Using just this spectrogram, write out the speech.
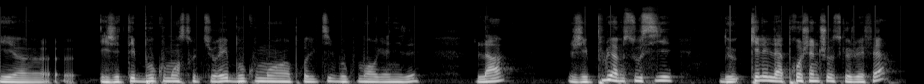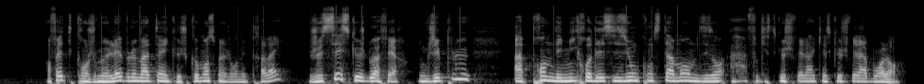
Euh, et, j'étais beaucoup moins structuré, beaucoup moins productif, beaucoup moins organisé. Là, j'ai plus à me soucier de quelle est la prochaine chose que je vais faire. En fait, quand je me lève le matin et que je commence ma journée de travail, je sais ce que je dois faire. Donc j'ai plus à prendre des micro-décisions constamment en me disant Ah, qu'est-ce que je fais là? Qu'est-ce que je fais là Bon alors,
